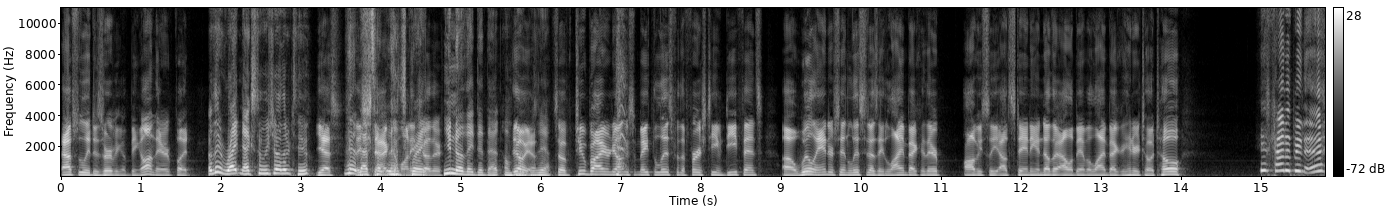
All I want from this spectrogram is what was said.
absolutely deserving of being on there, but Are they right next to each other too? yes, they that's stack them that's on great. each other. You know they did that on Oh yeah. yeah. So two Byron Youngs make the list for the first team defense. Uh, Will Anderson listed as a linebacker there, obviously outstanding. Another Alabama linebacker, Henry To'oTo'o. He's kind of been eh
